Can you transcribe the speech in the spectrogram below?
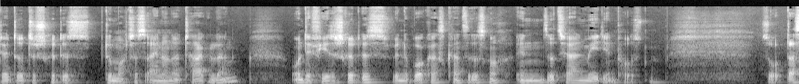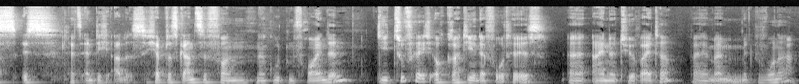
Der dritte Schritt ist, du machst das 100 Tage lang. Und der vierte Schritt ist, wenn du Bock hast, kannst du das noch in sozialen Medien posten. So, das ist letztendlich alles. Ich habe das Ganze von einer guten Freundin, die zufällig auch gerade hier in der Pfote ist, äh, eine Tür weiter bei meinem Mitbewohner.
